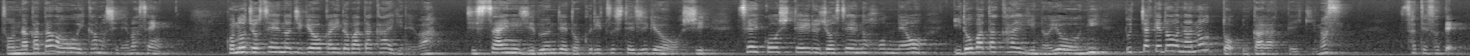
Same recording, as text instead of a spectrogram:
そんな方は多いかもしれません。この女性の事業家井戸端会議では実際に自分で独立して事業をし成功している女性の本音を井戸端会議のようにぶっちゃけどうなの？と伺っていきます。さてさて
